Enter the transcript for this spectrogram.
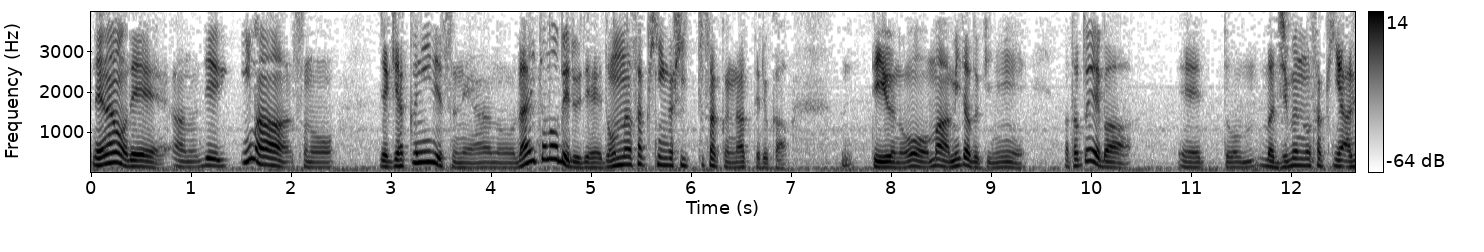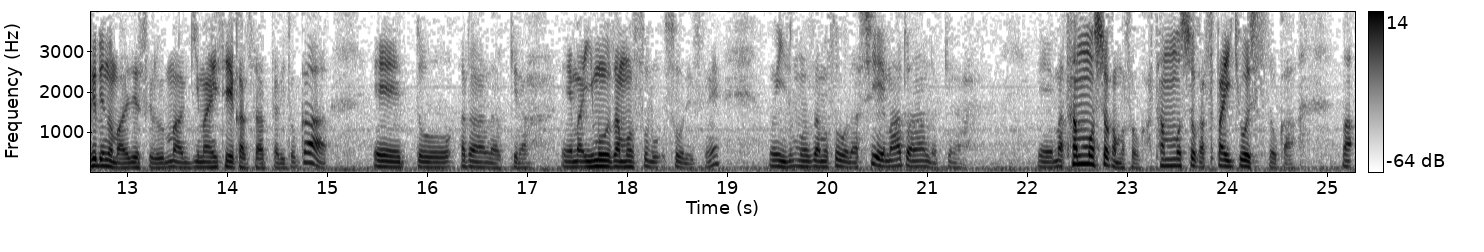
で、なので、あの、で、今、その、じゃ逆にですね、あの、ライトノベルでどんな作品がヒット作になってるかっていうのを、まあ見たときに、例えば、えー、っと、まあ、自分の作品あげるのもあれですけど、まあ、義妹生活だったりとか、えー、っと、あとなんだっけな、えー、まあ、芋座もそうそうですね。芋座もそうだし、まあ、あとはなんだっけな、えー、まあ、単模試とかもそうか、単模試とかスパイ教室とか、まあ、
